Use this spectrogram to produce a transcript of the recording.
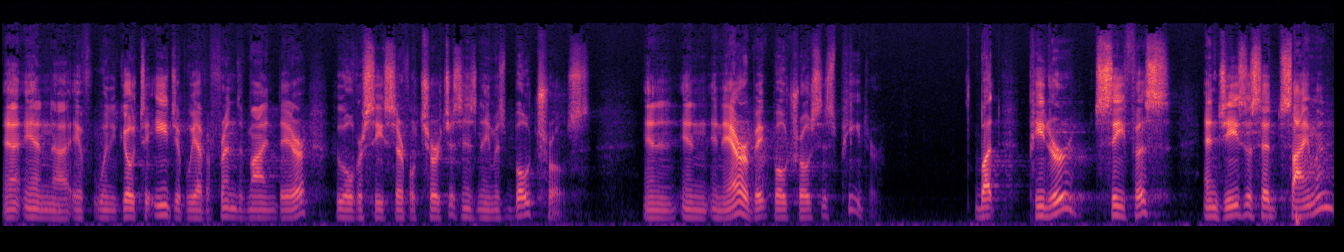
And uh, if when you go to Egypt, we have a friend of mine there who oversees several churches. His name is Botros. And in, in, in Arabic, Botros is Peter. But Peter, Cephas, and Jesus said, Simon,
